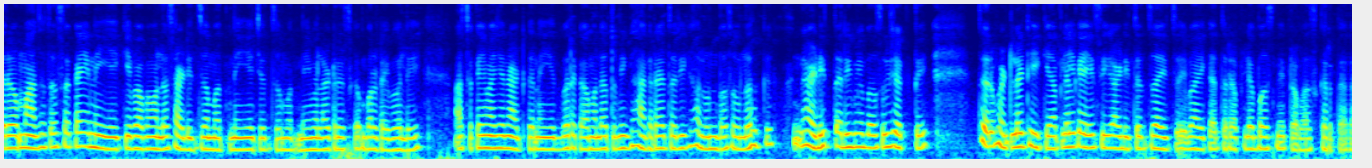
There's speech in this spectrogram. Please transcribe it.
तर माझं तसं काही नाही आहे की बाबा मला साडीत जमत नाही याच्यात जमत नाही मला ड्रेस कम्फर्टेबल आहे. असं काही माझे नाटकं नाही आहेत बरं का. मला तुम्ही घागरा जरी घालून बसवलं गाडीत तरी मी बसू शकते. तर म्हटलं ठीक आहे आपल्याला काय ए सी गाडीतच जायचं आहे बायका तर आपल्या बसने प्रवास करतात.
